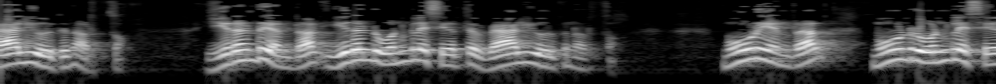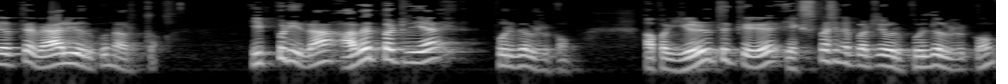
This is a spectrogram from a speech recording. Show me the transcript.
வேல்யூ இருக்குதுன்னு அர்த்தம். இரண்டு என்றால் இரண்டு ஒன்களை சேர்த்த வேல்யூ இருக்குன்னு அர்த்தம். மூணு என்றால் மூன்று ஒன்களை சேர்த்த வேல்யூ இருக்குன்னு அர்த்தம். இப்படி தான் அதை பற்றிய புரிதல் இருக்கும். அப்போ எழுத்துக்கு எக்ஸ்பிரஷனை பற்றிய ஒரு புரிதல் இருக்கும்.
